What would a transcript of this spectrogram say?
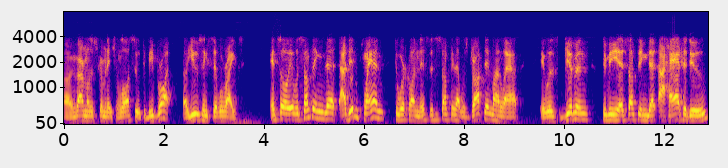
uh, environmental discrimination lawsuit to be brought uh, using civil rights. And so it was something that I didn't plan to work on this. This is something that was dropped in my lap. It was given to me as something that I had to do.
